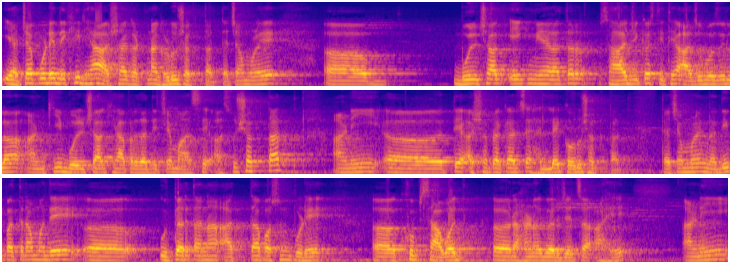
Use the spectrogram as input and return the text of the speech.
याच्यापुढे देखील ह्या अशा घटना घडू शकतात. त्याच्यामुळे बुलशाक एक मिळाला तर साहजिकच तिथे आजूबाजूला आणखी बुलशाक ह्या प्रजातीचे मासे असू शकतात आणि ते अशा प्रकारचे हल्ले करू शकतात. त्याच्यामुळे नदीपात्रामध्ये उतरताना आत्तापासून पुढे खूप सावध राहणं गरजेचं आहे. आणि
